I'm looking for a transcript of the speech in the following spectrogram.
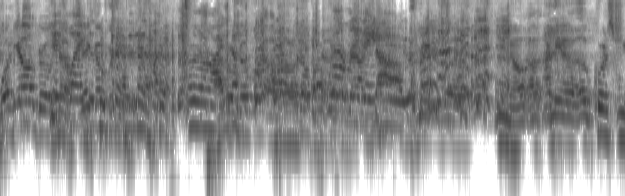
What y'all girls His know? wife Take is over offended. here. Is like, oh, I I don't know. know about, I don't know about where it's very, uh, you know, I mean, uh, of course we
